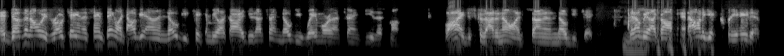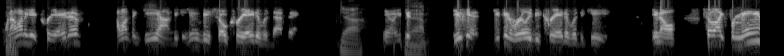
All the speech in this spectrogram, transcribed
it doesn't always rotate in the same thing. Like I'll get on a no-gi kick and be like, all right, dude, I'm trying no-gi way more than I'm trying gi this month. Why? Just because I don't know. I'm on a no-gi kick. Then I'll be like, oh man, I want to get creative. When I want to get creative, I want the gi on because you can be so creative with that thing. yeah. You know, you can Yeah. you can you can really be creative with the gi. You know, so like for me,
